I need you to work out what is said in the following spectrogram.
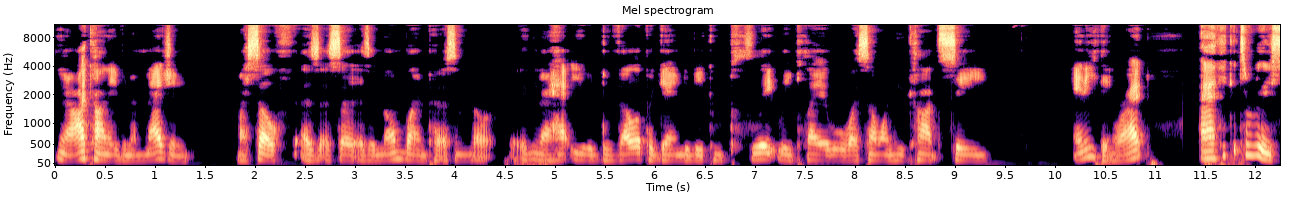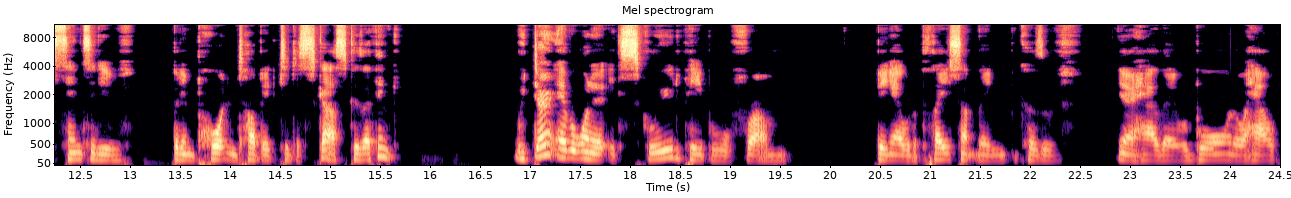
you know I can't even imagine myself as as a, as a non-blind person, you know, how you would develop a game to be completely playable by someone who can't see anything, right? And I think it's a really sensitive but important topic to discuss because I think we don't ever want to exclude people from being able to play something because of you know how they were born or how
